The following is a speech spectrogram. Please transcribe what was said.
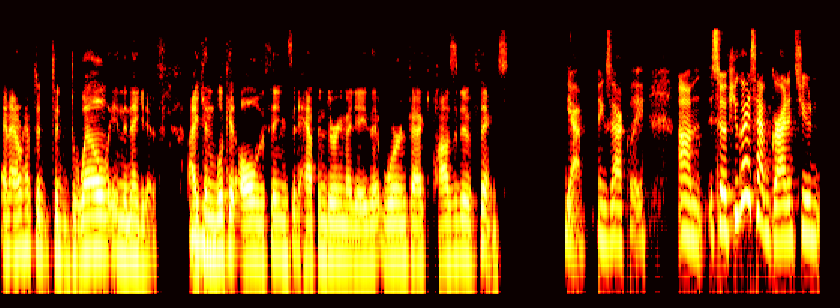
and I don't have to to dwell in the negative. Mm-hmm. I can mm-hmm. look at all the things that happened during my day that were in fact positive things. Yeah, exactly. Um so if you guys have gratitude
